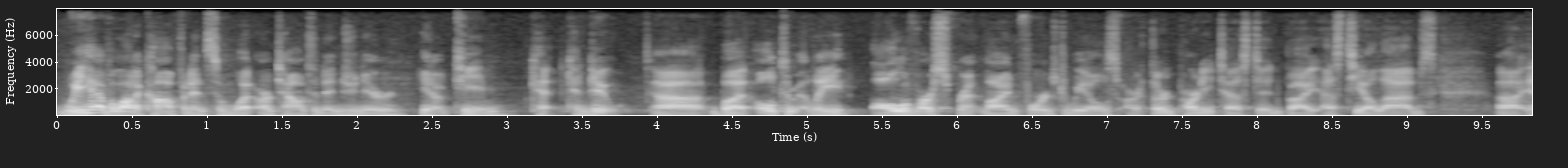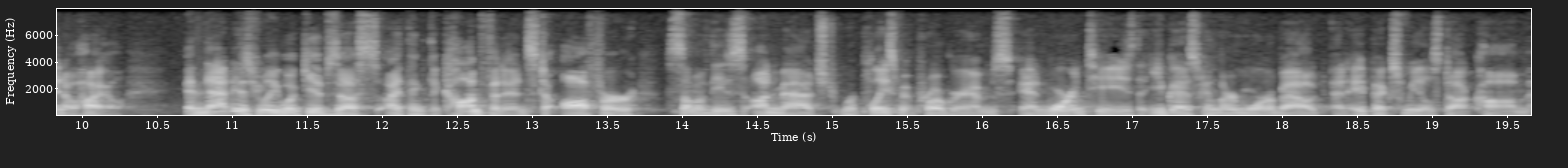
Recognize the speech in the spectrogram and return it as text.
We have a lot of confidence in what our talented engineer, you know, team can, can do. Uh, but ultimately, all of our Sprint line forged wheels are third-party tested by STL Labs uh, in Ohio. And that is really what gives us, I think, the confidence to offer some of these unmatched replacement programs and warranties that you guys can learn more about at apexwheels.com.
